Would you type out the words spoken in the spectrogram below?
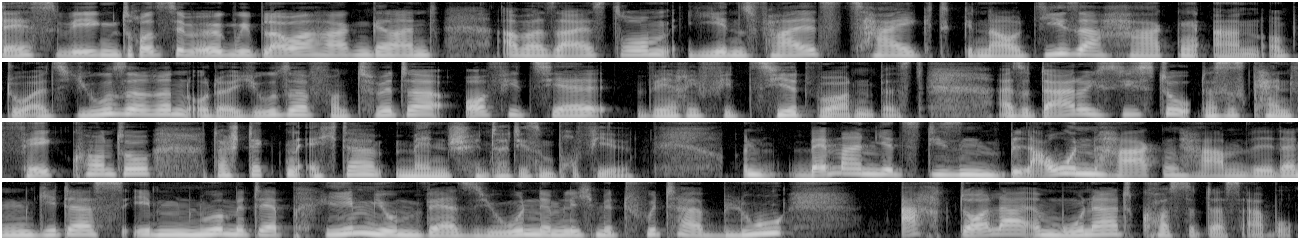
deswegen trotzdem irgendwie blauer Haken genannt. Aber sei es drum, jedenfalls zeigt genau dieser Haken an, ob du als Userin oder User von Twitter offiziell verifiziert worden bist. Also dadurch siehst du, das ist kein Fake-Konto, da steckt ein echter Mensch hinter diesem Profil. Und wenn man jetzt diesen blauen Haken haben will, dann geht das eben nur mit der Premium Premium-Version, nämlich mit Twitter Blue. 8 Dollar im Monat kostet das Abo.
